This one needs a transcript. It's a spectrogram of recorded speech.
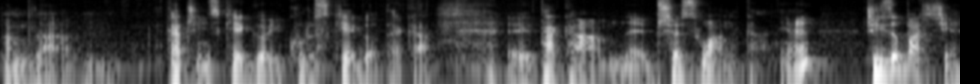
tam dla Kaczyńskiego i Kurskiego taka, e, taka e, przesłanka, nie? Czyli zobaczcie,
